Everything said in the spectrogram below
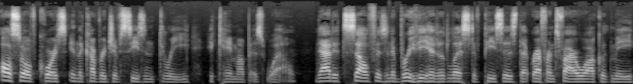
also, of course, in the coverage of season three, it came up as well. That itself is an abbreviated list of pieces that reference Firewalk with Me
